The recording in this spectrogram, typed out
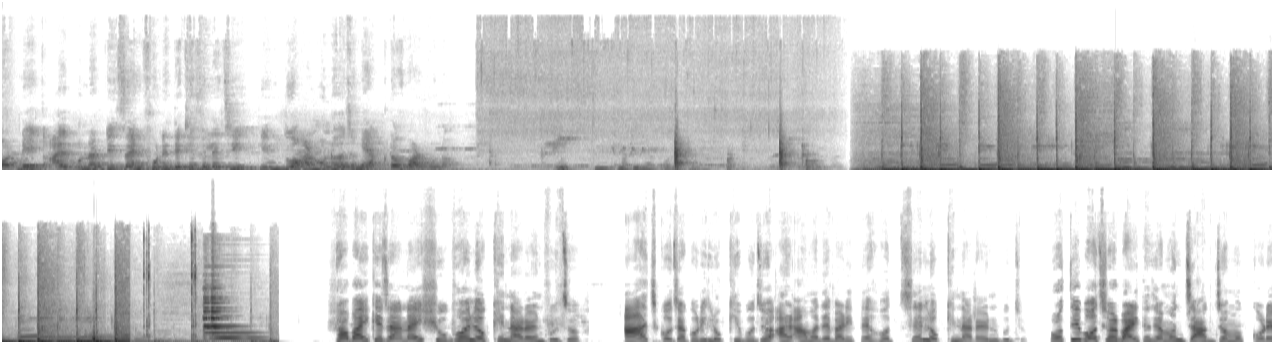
অনেক আলপনার ডিজাইন ফোনে দেখে ফেলেছি, কিন্তু আমার মনে হচ্ছে আমি একটাও পারব না। সবাইকে জানাই শুভ লক্ষ্মী নারায়ণ পুজো। আজ কোজাগরি লক্ষ্মী পুজো আর আমাদের বাড়িতে হচ্ছে লক্ষ্মী নারায়ণ পুজো। প্রতি বছর বাড়িতে যেমন জাঁকজমক করে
